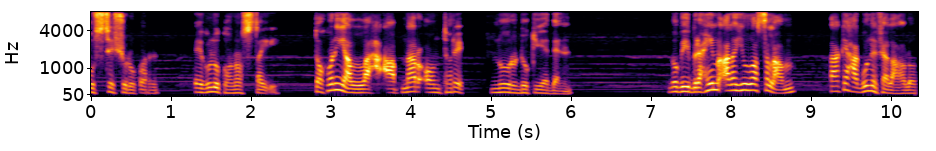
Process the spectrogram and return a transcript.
বুঝতে শুরু করেন, এগুলো ক্ষণস্থায়ী। তখনই আল্লাহ আপনার অন্তরে নূর ঢুকিয়ে দেন। নবী ইব্রাহিম আলহিউসালাম তাকে আগুনে ফেলা হলো,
